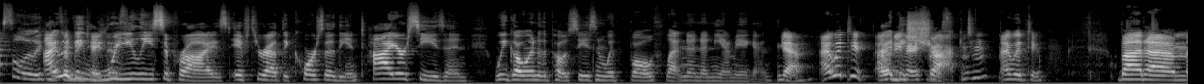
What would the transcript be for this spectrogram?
absolutely think I would be changes. really surprised if throughout the course of the entire season we go into the postseason with both Lehtonen and Niemi again. Yeah, I would too. I would I'd be very shocked. hmm I would too. But um,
